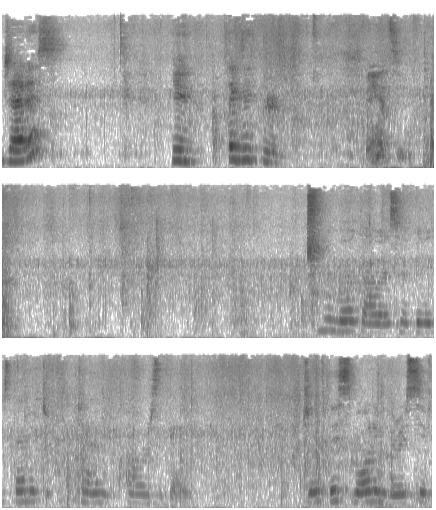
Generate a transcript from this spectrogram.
Janice? Here, take this fruit. Fancy. My work hours have been extended to 10 hours a day. Just this morning we received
